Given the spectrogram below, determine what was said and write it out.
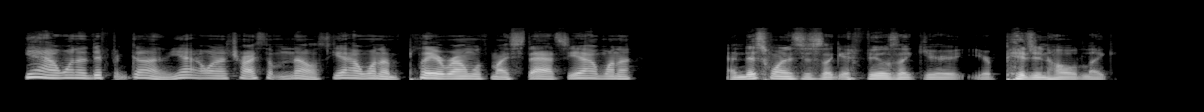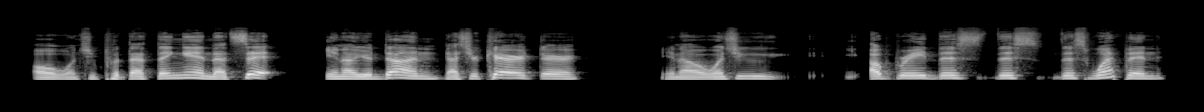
yeah, I want a different gun. Yeah, I want to try something else. Yeah, I want to play around with my stats. Yeah, I want to. And this one is just like it feels like you're you're pigeonholed. Like, oh, once you put that thing in, that's it. You know, you're done. That's your character. You know, once you upgrade this this this weapon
